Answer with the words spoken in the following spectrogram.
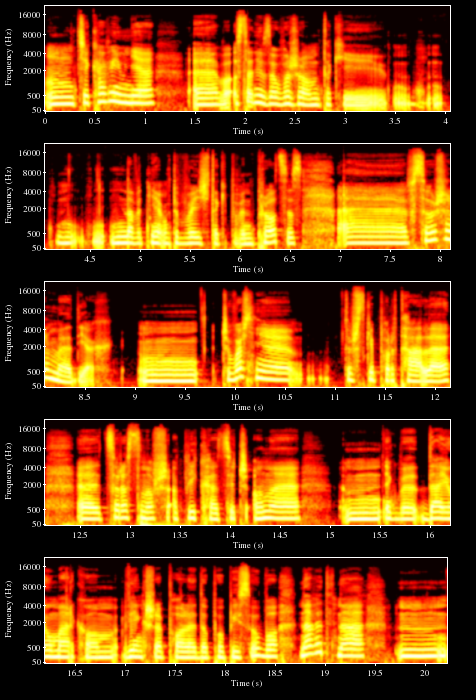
mm, ciekawi mnie, e, bo ostatnio zauważyłam taki, mm, nawet nie wiem jak to powiedzieć, taki pewien proces e, w social mediach. Mm, Czy właśnie te wszystkie portale, e, coraz to nowsze aplikacje, czy one jakby dają markom większe pole do popisu, bo nawet na, mm,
